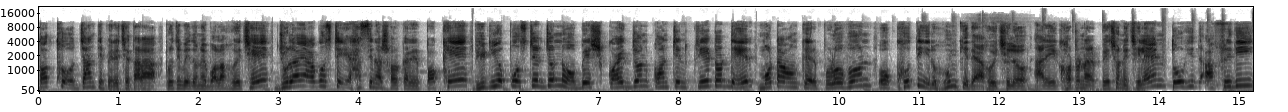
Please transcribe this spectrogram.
তথ্য জানতে পেরেছে তারা। প্রতিবেদনে বলা হয়েছে, জুলাই আগস্টে হাসিনা সরকারের পক্ষে ভিডিও পোস্টের জন্য বেশ কয়েকজন কন্টেন্ট ক্রিয়েটরদের মোটা অঙ্কের প্রলোভন ও ক্ষতির হুমকি দেওয়া হয়েছিল। আর এই ঘটনার পেছনে ছিলেন তৌহিদ আফ্রিদি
